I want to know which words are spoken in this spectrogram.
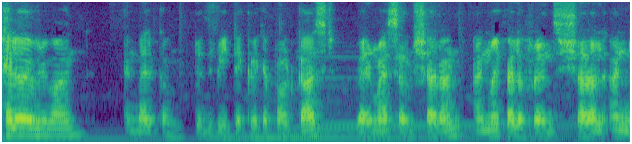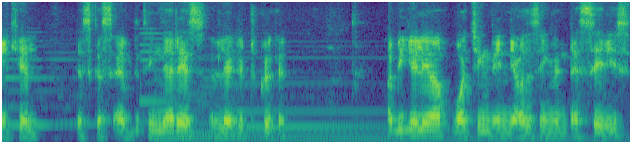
Hello, everyone, and welcome to the BTech Cricket Podcast, where myself, Sharan, and my fellow friends Sharal and Nikhil discuss everything there is related to cricket. अभी के लिए आप watching the India vs England Test series,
